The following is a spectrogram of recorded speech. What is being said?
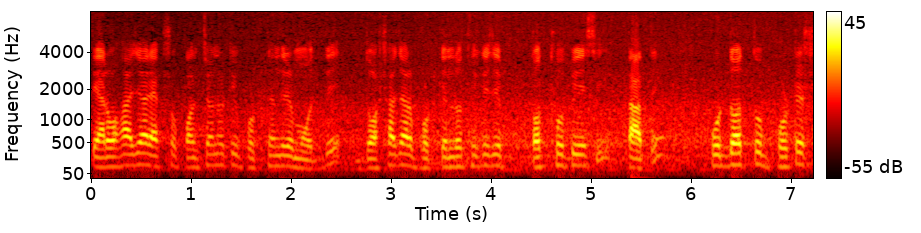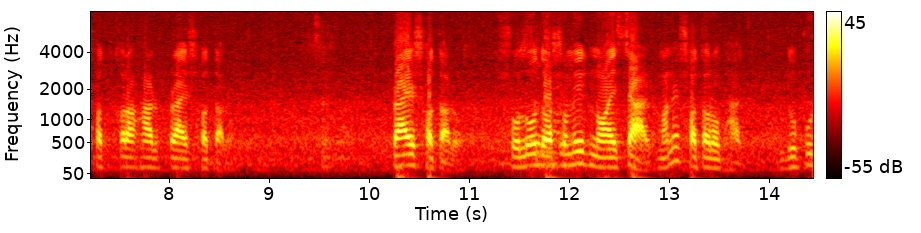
তেরো হাজার একশো পঞ্চান্নটি ভোট কেন্দ্রের মধ্যে দশ হাজার ভোট কেন্দ্র থেকে যে তথ্য পেয়েছি তাতে প্রদত্ত ভোটের শতকরা হার প্রায় সতেরো। প্রায় সতেরো। ষোলো দশমিক নয় চার মানে সতেরো ভাগ। দুপুর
